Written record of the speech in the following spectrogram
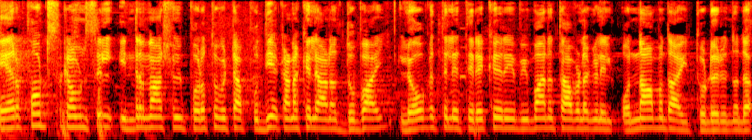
എയർപോർട്ട്സ് കൌൺസിൽ ഇന്റർനാഷണൽ പുറത്തുവിട്ട പുതിയ കണക്കിലാണ് ദുബായ് ലോകത്തിലെ തിരക്കേറിയ വിമാനത്താവളങ്ങളിൽ ഒന്നാമതായി തുടരുന്നത്.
